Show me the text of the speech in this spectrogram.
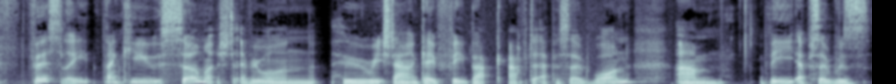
firstly, thank you so much to everyone who reached out and gave feedback after episode one. Um, the episode was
